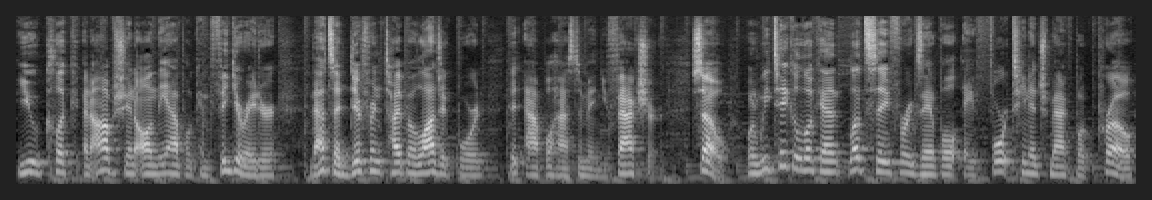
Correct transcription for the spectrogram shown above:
you click an option on the Apple configurator, that's a different type of logic board that Apple has to manufacture. So when we take a look at, let's say for example, a 14 inch MacBook Pro,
